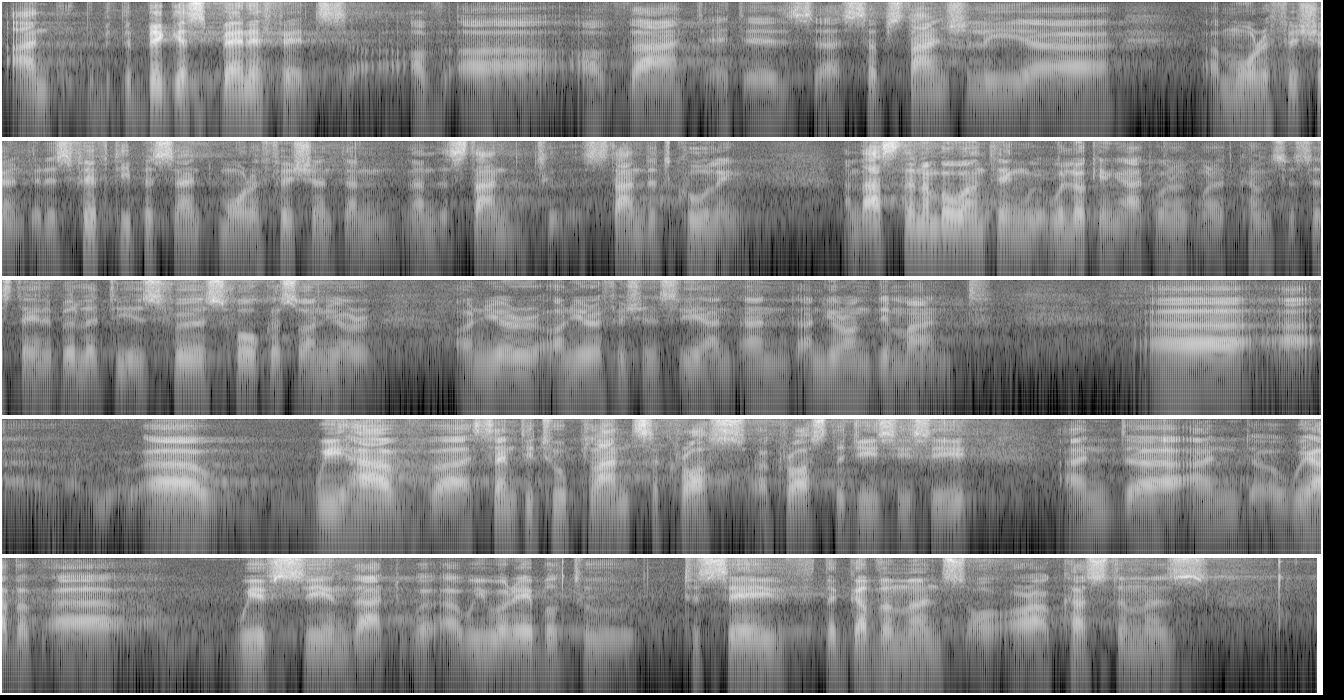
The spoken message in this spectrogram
Uh, and the, the, biggest benefits of, uh, of that, it is uh, substantially uh, more efficient. It is 50% more efficient than, than the standard, standard cooling. And that's the number one thing we're looking at when it, when it comes to sustainability is first focus on your on your, on your efficiency and, and, and your on demand. Uh, uh, uh we have uh, 72 plants across, across the GCC, and, uh, and we have a, we've seen that we were able to, to save the governments or, or our customers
